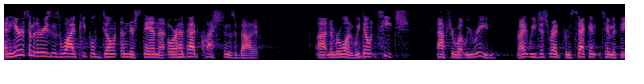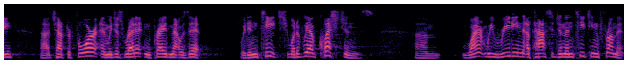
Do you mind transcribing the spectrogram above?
And here are some of the reasons why people don't understand that or have had questions about it. Uh, number one, we don't teach after what we read, right? We just read from 2 Timothy uh, chapter 4, and we just read it and prayed, and that was it. We didn't teach. What if we have questions? Um, why aren't we reading a passage and then teaching from it?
